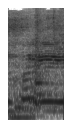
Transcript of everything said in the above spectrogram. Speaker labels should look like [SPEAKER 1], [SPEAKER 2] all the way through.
[SPEAKER 1] She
